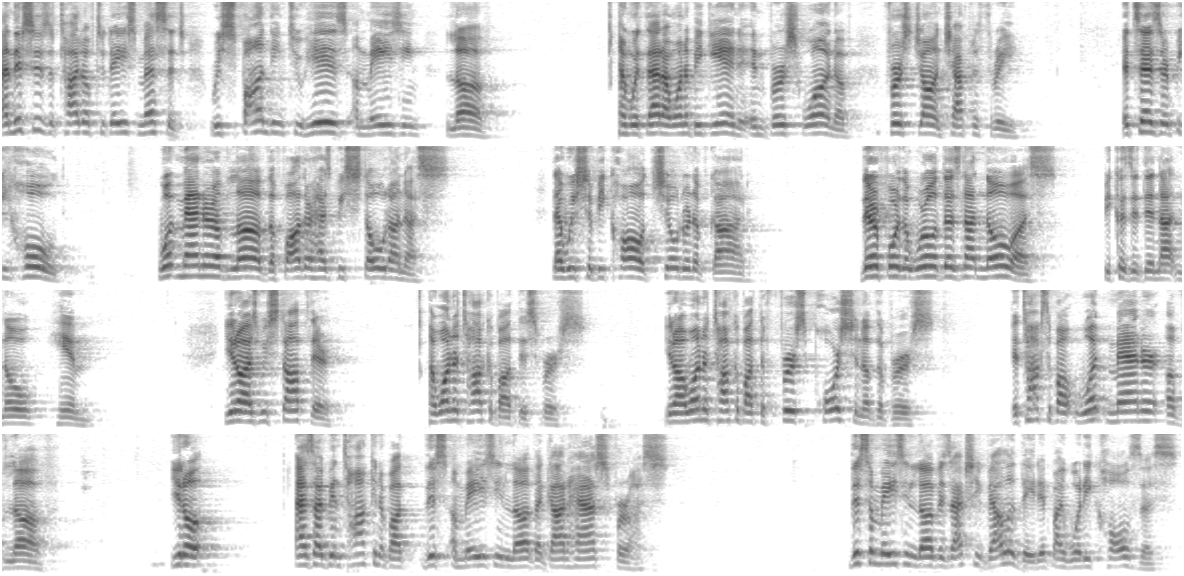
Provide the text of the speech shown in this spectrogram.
And this is the title of today's message Responding to His Amazing Love. And with that, I want to begin in verse 1 of 1 John chapter 3. It says there, Behold, what manner of love the Father has bestowed on us, that we should be called children of God. Therefore, the world does not know us because it did not know Him. You know, as we stop there, I want to talk about this verse. You know, I want to talk about the first portion of the verse. It talks about what manner of love. You know, as I've been talking about this amazing love that God has for us, this amazing love is actually validated by what He calls us.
